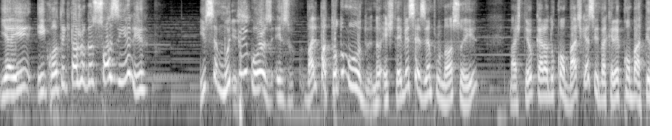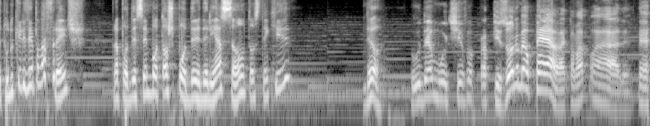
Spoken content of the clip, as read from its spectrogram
E aí, enquanto ele tá jogando sozinho ali. Isso é muito Isso. perigoso. Isso vale para todo mundo. A gente teve esse exemplo nosso aí, mas tem o cara do combate que é assim, vai querer combater tudo que ele vê pela frente. para poder sempre botar os poderes dele em ação. Então você tem que. Entendeu? Tudo é motivo para pisou no meu pé, vai tomar porrada. Né?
